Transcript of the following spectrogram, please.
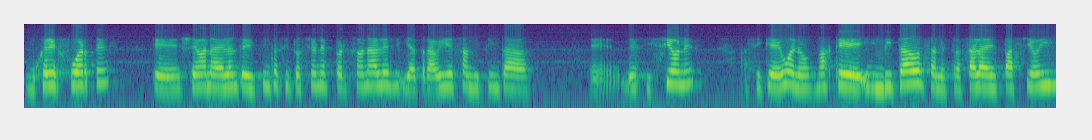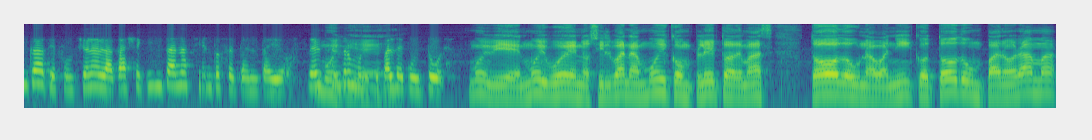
mujeres fuertes, que llevan adelante distintas situaciones personales y atraviesan distintas eh, decisiones Así que bueno, más que invitados a nuestra sala de espacio Inca que funciona en la calle Quintana 172 del Centro Municipal de Cultura. Muy bien, muy bueno, Silvana, muy completo además, todo un abanico, todo un panorama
